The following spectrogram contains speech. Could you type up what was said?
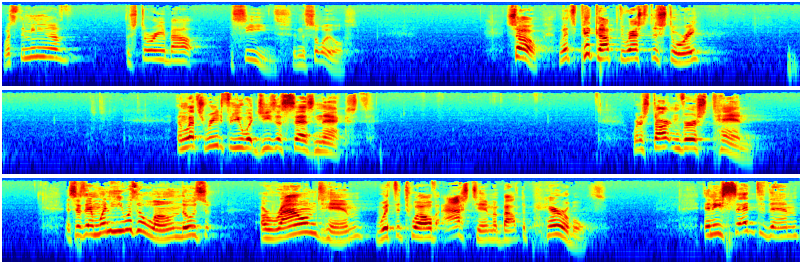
What's the meaning of the story about the seeds and the soils? So let's pick up the rest of the story. And let's read for you what Jesus says next. We're going to start in verse 10. It says, And when he was alone, those around him with the twelve asked him about the parables. And he said to them,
